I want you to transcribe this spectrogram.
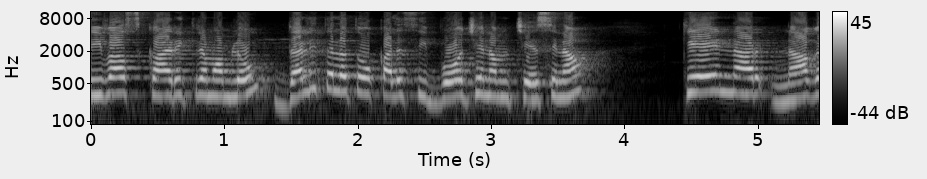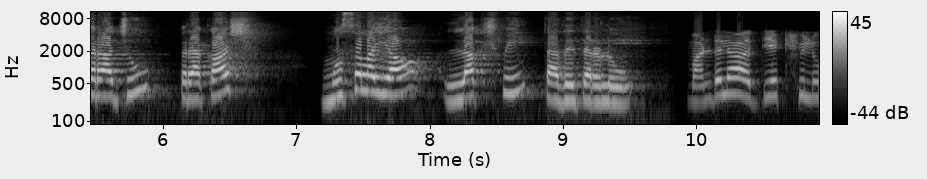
దివాస్ కార్యక్రమంలో దళితులతో కలిసి భోజనం చేసిన కేఎన్ఆర్ నాగరాజు ప్రకాష్ ముసలయ్య లక్ష్మి తదితరులు. మండల అధ్యక్షులు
